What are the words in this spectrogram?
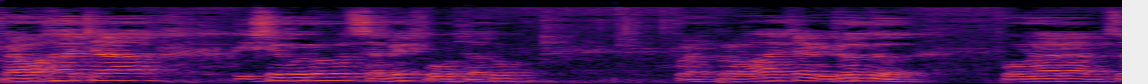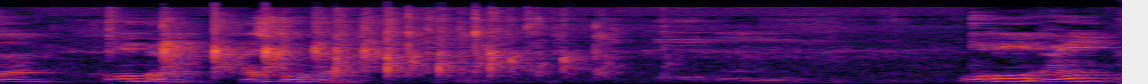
प्रवाहाच्या दिशेबरोबर सगळेच पोहतातो पण प्रवाहाच्या विरुद्ध पोहणारा आमचा मित्र अष्टीवकर गेली अनेक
